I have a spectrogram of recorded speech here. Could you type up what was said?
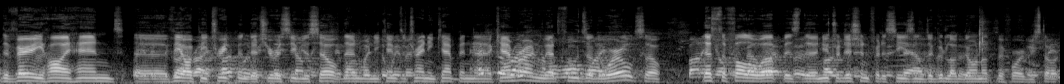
the very high-hand uh, VIP treatment that you received yourself then when you came to training camp in uh, Canberra and we had Foods of the World. So that's the follow-up is the new tradition for the season, the Good Luck Donut before we start.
